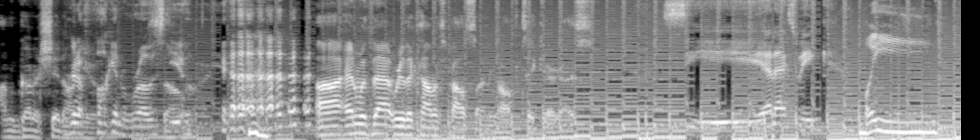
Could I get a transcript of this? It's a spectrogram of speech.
I'm gonna shit on it. We're on gonna you. fucking roast So- you. Uh, and with that, we're the Comics Pal signing off. Take care, guys. See you next week. Bye.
